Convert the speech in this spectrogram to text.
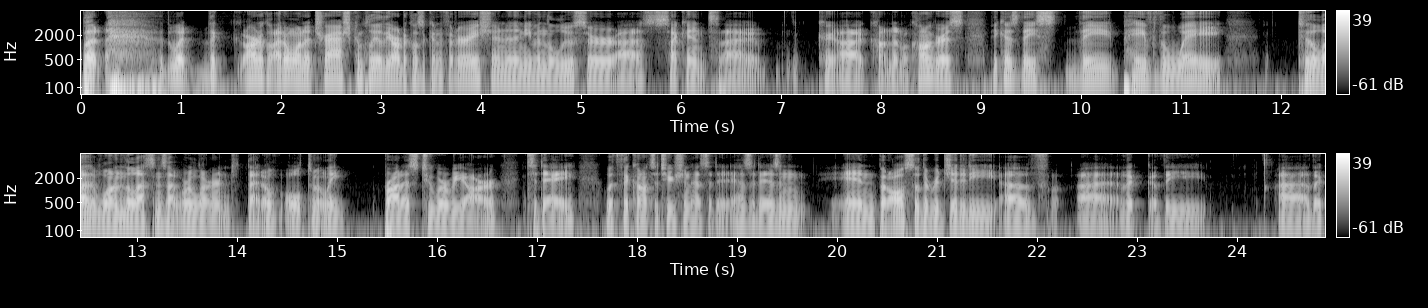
But what the article, I don't want to trash completely the Articles of Confederation and then even the looser uh, Second uh, uh, Continental Congress because they they paved the way to the le- one the lessons that were learned that ultimately brought us to where we are today with the Constitution as it is, as it is, and and but also the rigidity of uh, the the uh, the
